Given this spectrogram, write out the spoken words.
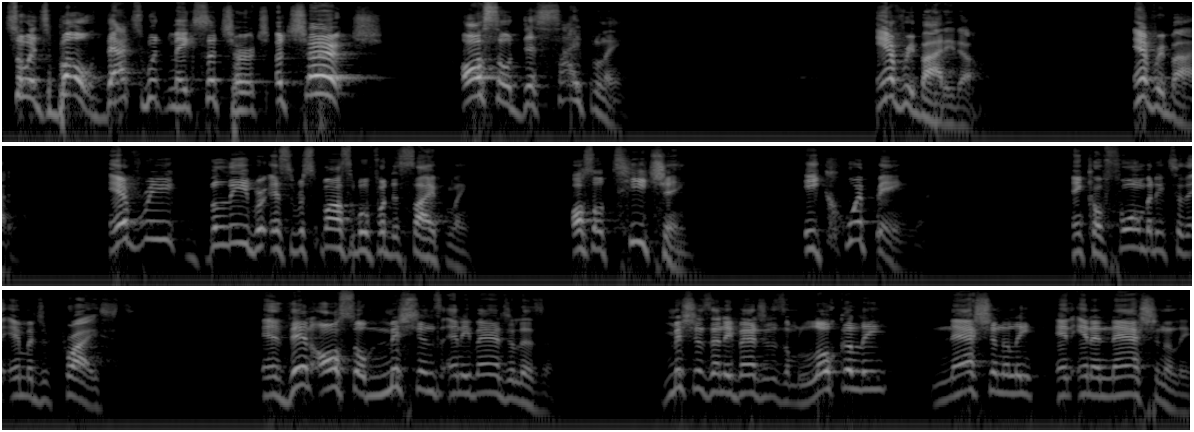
So it's both. That's what makes a church a church. Also, discipling. Everybody, though. Everybody. Every believer is responsible for discipling. Also, teaching, equipping in conformity to the image of Christ. And then also missions and evangelism. Missions and evangelism locally nationally and internationally.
